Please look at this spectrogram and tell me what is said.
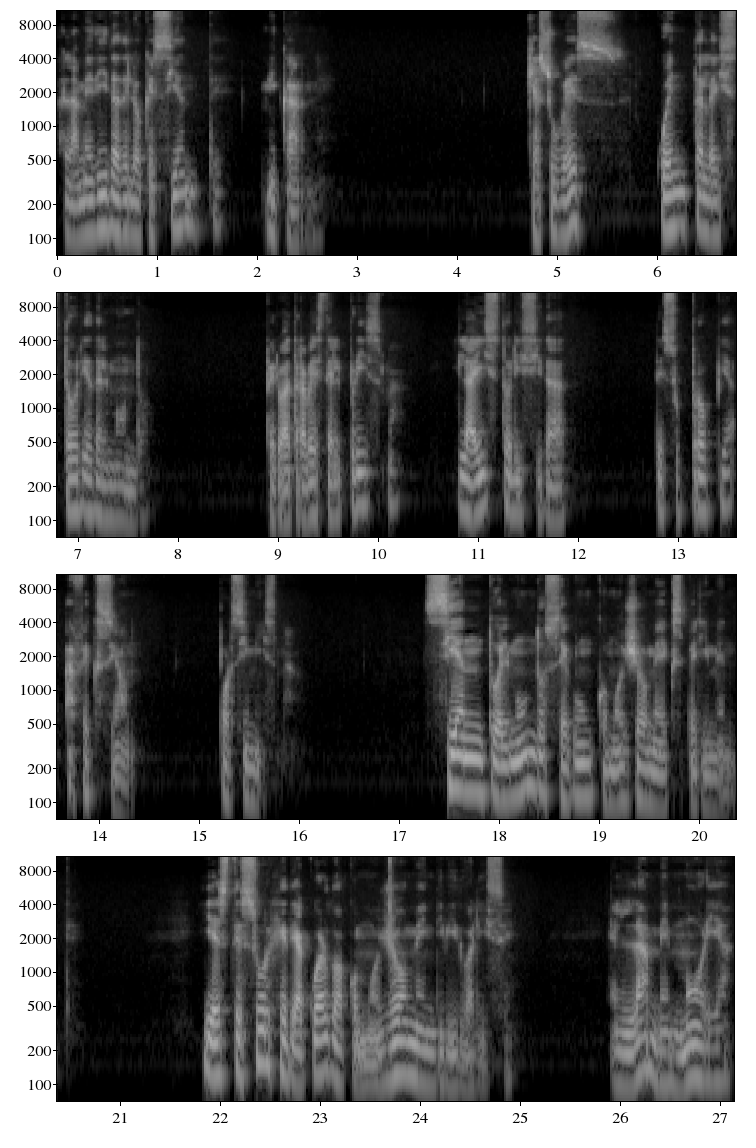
A la medida de lo que siente mi carne, que a su vez cuenta la historia del mundo, pero a través del prisma y la historicidad de su propia afección por sí misma. Siento el mundo según como yo me experimente y este surge de acuerdo a cómo yo me individualice, en la memoria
